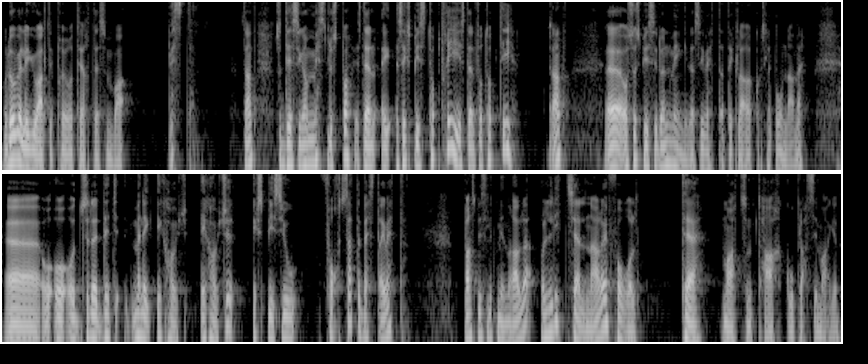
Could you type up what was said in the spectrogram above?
Og da ville jeg jo alltid prioritert det som var best. Sant? Så det som jeg har mest lyst på stedet, jeg, Så jeg spiser topp tre istedenfor topp ti. Sant? Eh, og så spiser jeg da en mengde som jeg vet at jeg klarer å slippe unna med. Uh, og, og, og, det, det, men jeg, jeg, har jo ikke, jeg har ikke Jeg spiser jo fortsatt det beste jeg vet. Bare spise litt mindre av det, og litt sjeldnere i forhold til mat som tar god plass i magen.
